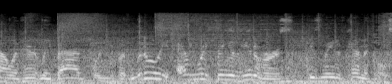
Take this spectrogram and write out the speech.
somehow inherently bad for you, but literally everything in the universe is made of chemicals.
